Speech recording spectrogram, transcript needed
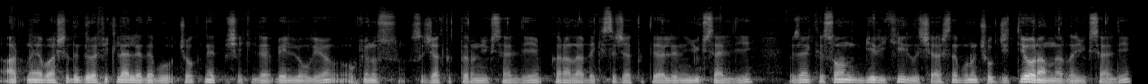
artmaya başladığı grafiklerle de bu çok net bir şekilde belli oluyor. Okyanus sıcaklıklarının yükseldiği, karalardaki sıcaklık değerlerinin yükseldiği Özellikle son 1-2 yıl içerisinde bunun çok ciddi oranlarda yükseldiği.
